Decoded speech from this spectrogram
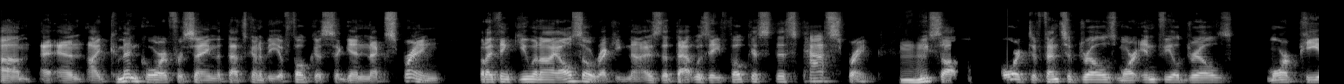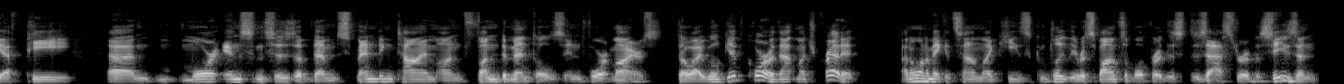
Um, and I commend Cora for saying that that's going to be a focus again next spring but I think you and I also recognize that that was a focus this past spring. Mm-hmm. We saw more defensive drills, more infield drills, more PFP, um, more instances of them spending time on fundamentals in Fort Myers. So I will give Cora that much credit. I don't want to make it sound like he's completely responsible for this disaster of a season.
